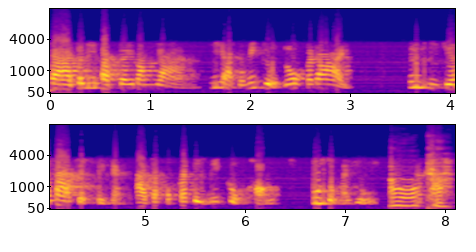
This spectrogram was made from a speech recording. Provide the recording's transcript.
แต่อาจจะมีปัจจัยบางอย่างที่อาจจะไม่เกิดโรคก็ได้ ซึ่ง EGFR 70เนี่ยอาจจะปกติในกลุ่มของผู้สูงอายุอ๋อนะครับค่ะ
